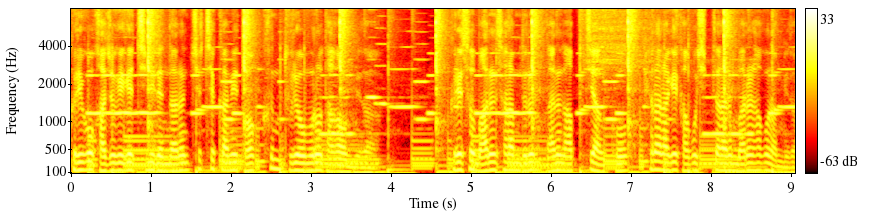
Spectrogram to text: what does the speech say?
그리고 가족에게 짐이 된다는 죄책감이 더 큰 두려움으로 다가옵니다. 그래서 많은 사람들은 나는 아프지 않고 편안하게 가고 싶다라는 말을 하곤 합니다.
